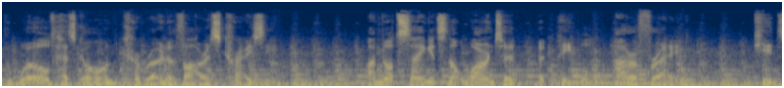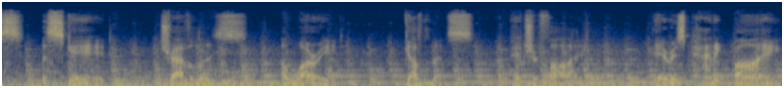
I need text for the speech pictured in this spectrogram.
The world has gone coronavirus crazy. I'm not saying it's not warranted, but people are afraid. Kids are scared. Travellers are worried. Governments are petrified. There is panic buying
